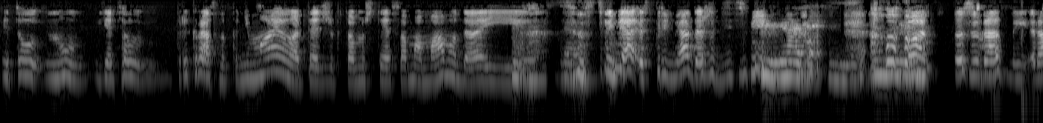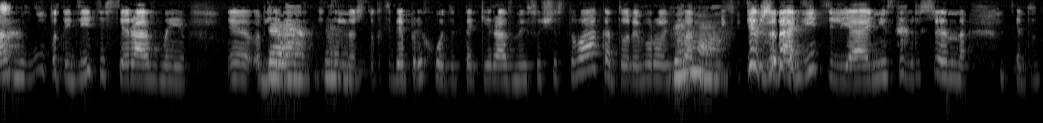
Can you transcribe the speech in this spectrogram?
Это, ну, я тебя прекрасно понимаю, опять же, потому что я сама мама, да, и с, тремя, с тремя даже детьми. Тоже разный, разный опыт, и дети все разные. Э, вообще удивительно, что к тебе приходят такие разные существа, которые вроде бы тех же родителей, а они совершенно... Я тут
